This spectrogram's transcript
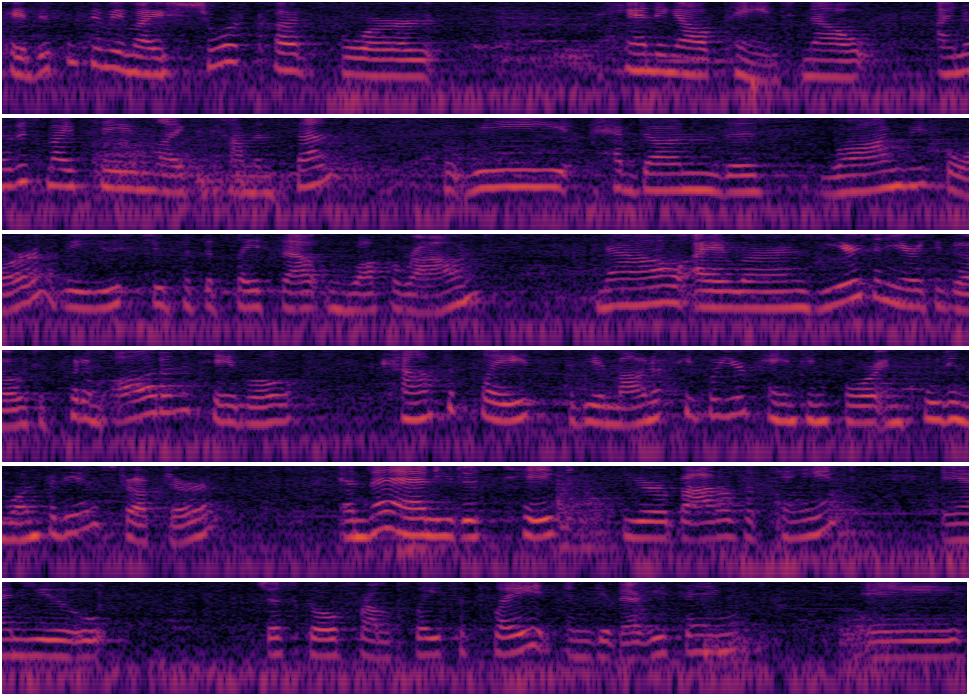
Okay, this is going to be my shortcut for handing out paint. Now, I know this might seem like common sense, but we have done this wrong before. We used to put the plates out and walk around. Now I learned years and years ago to put them all out on the table, count the plates for the amount of people you're painting for, including one for the instructor, and then you just take your bottles of paint and you just go from plate to plate and give everything a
